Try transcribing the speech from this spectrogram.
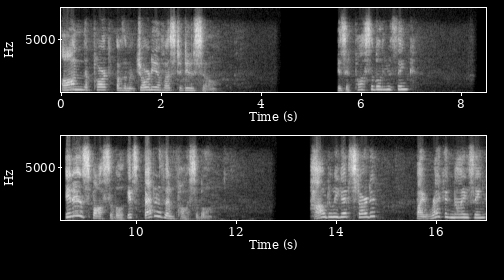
on the part of the majority of us to do so. Is it possible, you think? It is possible. It's better than possible. How do we get started? By recognizing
